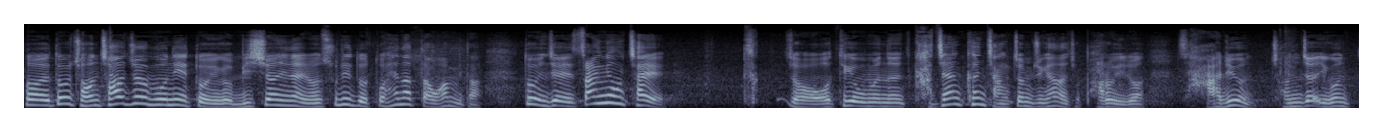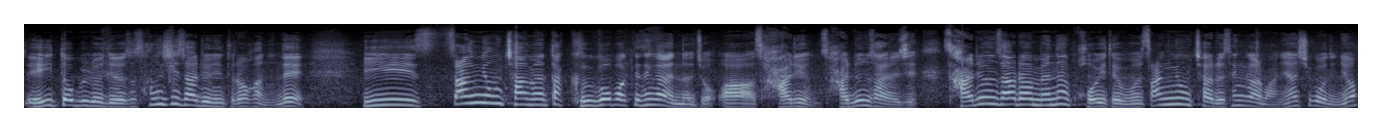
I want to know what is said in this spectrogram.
어, 또전 차주분이 또 이거 미션이나 이런 수리도 또 해놨다고 합니다. 또 이제 쌍용차에 특, 저 어떻게 보면은 가장 큰 장점 중에 하나죠. 바로 이런 사륜, 전자 이건 AWD에서 상시 사륜이 들어가는데 이 쌍용차 하면 딱 그거밖에 생각이 안 나죠. 아 사륜, 사륜 사야지. 사륜 사려면은 거의 대부분 쌍용차를 생각을 많이 하시거든요.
